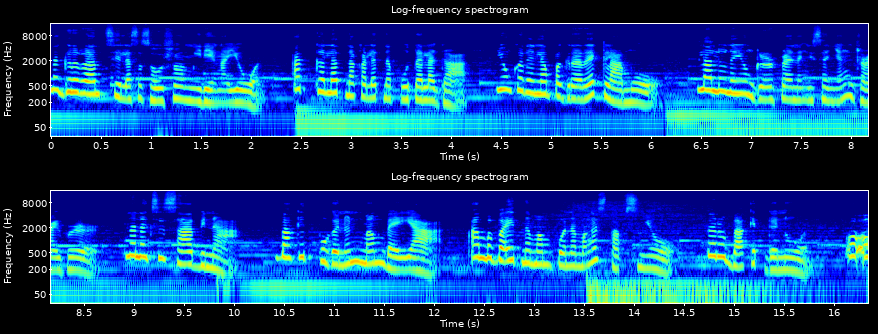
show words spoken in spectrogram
nagrarant sila sa social media ngayon at kalat na kalat na po talaga yung kanilang pagrereklamo, lalo na yung girlfriend ng isa niyang driver na nagsasabi na, bakit po ganun Ma'am Bea? Ang babait naman po ng mga staffs niyo, pero bakit ganun? Oo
